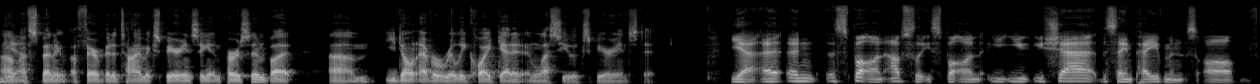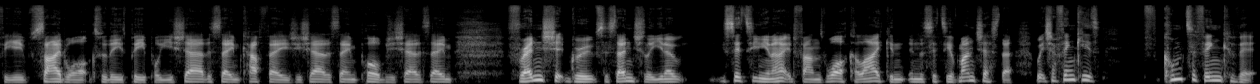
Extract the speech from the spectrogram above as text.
Um, Yeah. I've spent a, a fair bit of time experiencing it in person, but um, you don't ever really quite get it unless you experienced it. Yeah, uh, and spot on, absolutely spot on. You, you you share the same pavements, or for you, sidewalks with these people. You share the same cafes, you share the same pubs, you share the same friendship groups. Essentially, you know, City and United fans walk alike in, in the city of Manchester, which I think is, come to think of it,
